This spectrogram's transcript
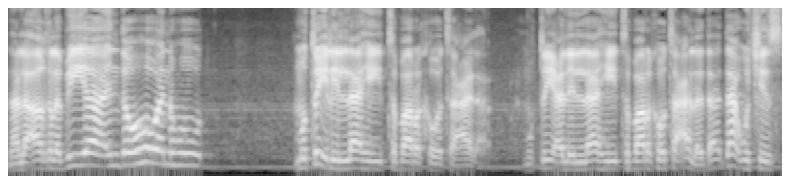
Now, la the who and who lillahi tabaraka wa ta'ala. Muti'a lillahi tabaraka ta'ala. That, that which is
